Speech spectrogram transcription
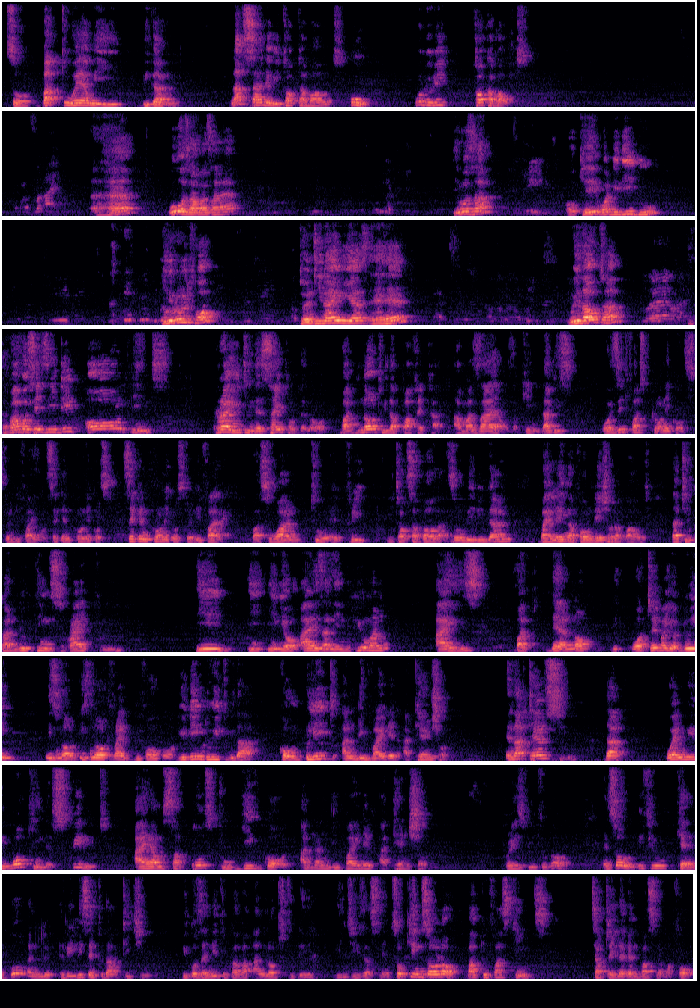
So, back to where we began. Last Sunday we talked about who? Who do we talk about? Amaziah. Uh-huh. Who was Amaziah? He was a? King. Okay, what did he do? He ruled for 29 years uh without a. The Bible says he did all things right in the sight of the Lord, but not with a perfect heart. Amaziah was a king. That is, was it First Chronicles 25 or Second Chronicles? Second Chronicles 25, verse 1, 2, and 3. He talks about that. So we began by laying a foundation about that you can do things rightfully in, in, in your eyes and in human eyes, but they are not whatever you're doing is not is not right before God. You didn't do it with a complete and divided attention. And that tells you that when we walk in the spirit, I am supposed to give God an undivided attention. Praise be to God. And so, if you can go and re listen to that teaching, because I need to cover a lot today in Jesus' name. So, King Solomon, back to First Kings, chapter 11, verse number 4.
